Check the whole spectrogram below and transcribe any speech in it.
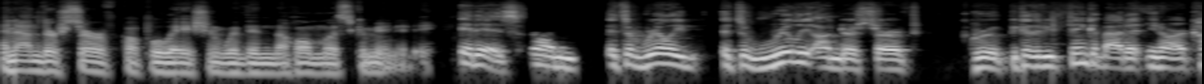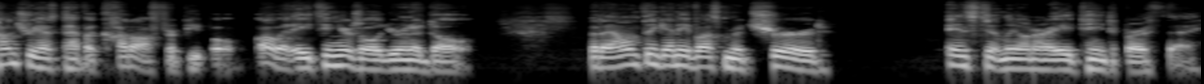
an underserved population within the homeless community. It is. Um, it's a really, it's a really underserved group because if you think about it, you know, our country has to have a cutoff for people. Oh, at 18 years old, you're an adult. But I don't think any of us matured instantly on our 18th birthday.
